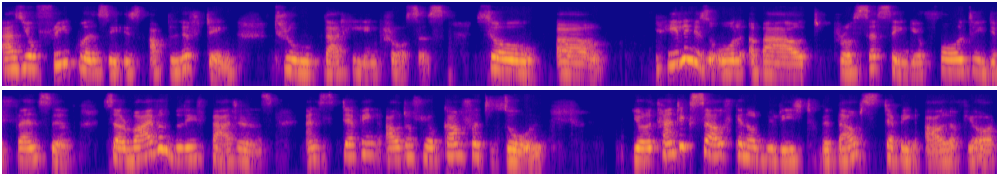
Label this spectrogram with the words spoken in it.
as your frequency is uplifting through that healing process. So uh, healing is all about processing your faulty, defensive, survival belief patterns and stepping out of your comfort zone your authentic self cannot be reached without stepping out of your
